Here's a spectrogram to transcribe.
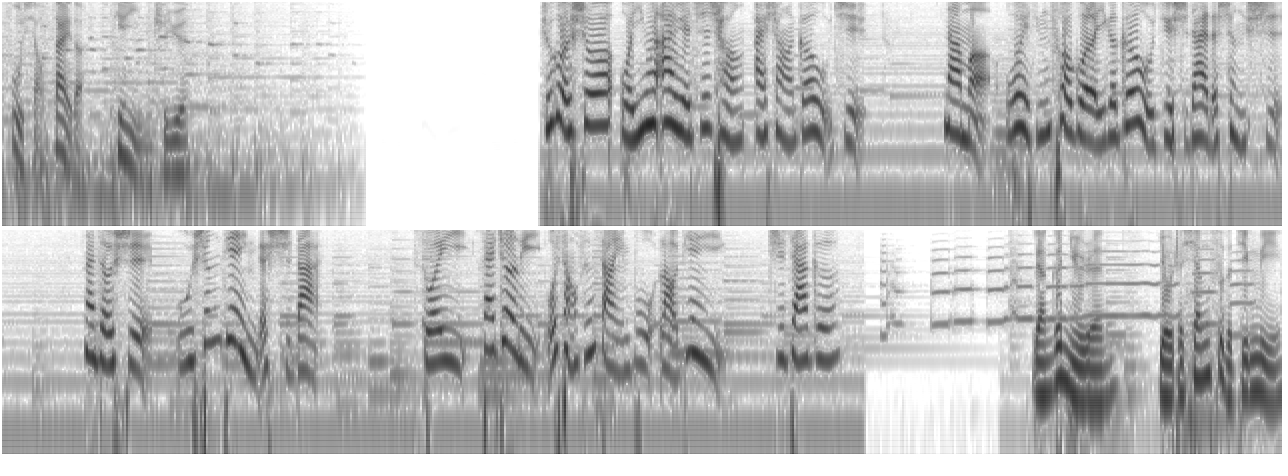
赴小赛的电影之约。如果说我因为《爱乐之城》爱上了歌舞剧，那么我已经错过了一个歌舞剧时代的盛世，那就是无声电影的时代。所以在这里，我想分享一部老电影《芝加哥》。两个女人有着相似的经历，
